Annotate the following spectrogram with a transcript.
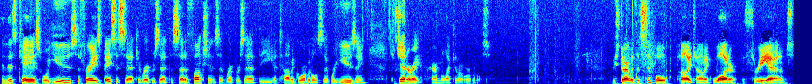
In this case, we'll use the phrase basis set to represent the set of functions that represent the atomic orbitals that we're using to generate our molecular orbitals. We start with a simple polyatomic, water, with three atoms,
